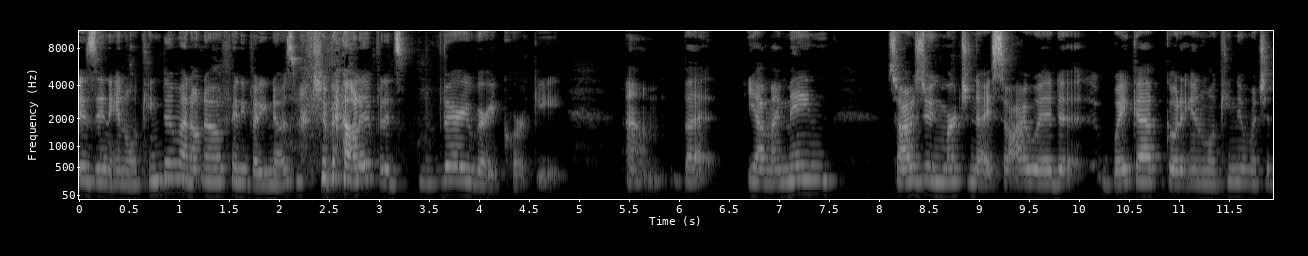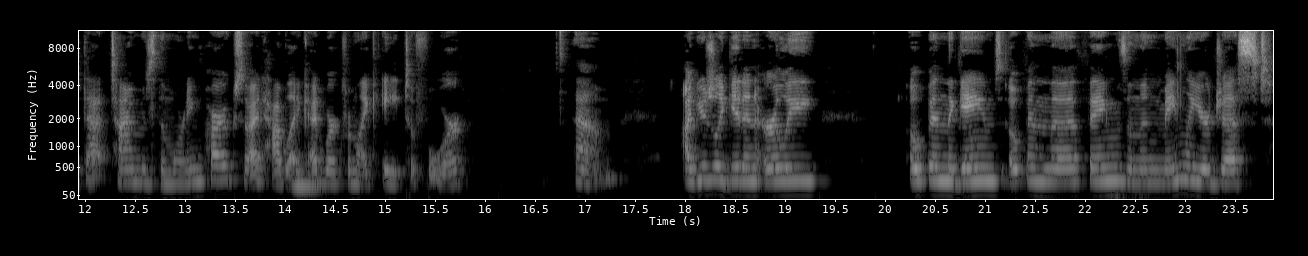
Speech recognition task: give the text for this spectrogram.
is in Animal Kingdom. I don't know if anybody knows much about it, but it's very, very quirky. Um, but yeah, my main. So I was doing merchandise, so I would wake up, go to Animal Kingdom, which at that time was the morning park. So I'd have like Mhm. I'd work from like eight to four. Um, I'd usually get in early, open the games, open the things, and then mainly you're just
